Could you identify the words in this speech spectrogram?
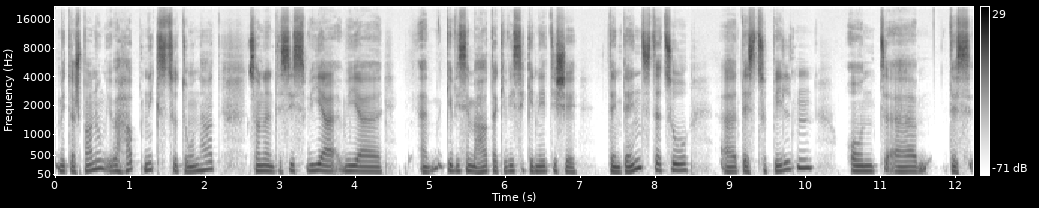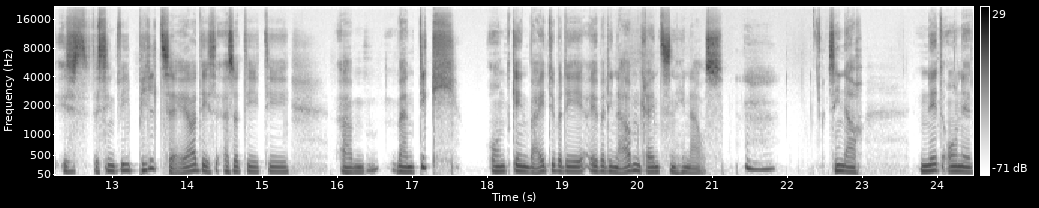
mit der Spannung überhaupt nichts zu tun hat, sondern das ist wie, eine, wie eine, eine gewisse, man hat eine gewisse genetische Tendenz dazu, äh, das zu bilden und äh, das, ist, das sind wie Pilze, ja, die, also die, die ähm, werden dick und gehen weit über die, über die Narbengrenzen hinaus. Mhm. Sind auch nicht ohne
